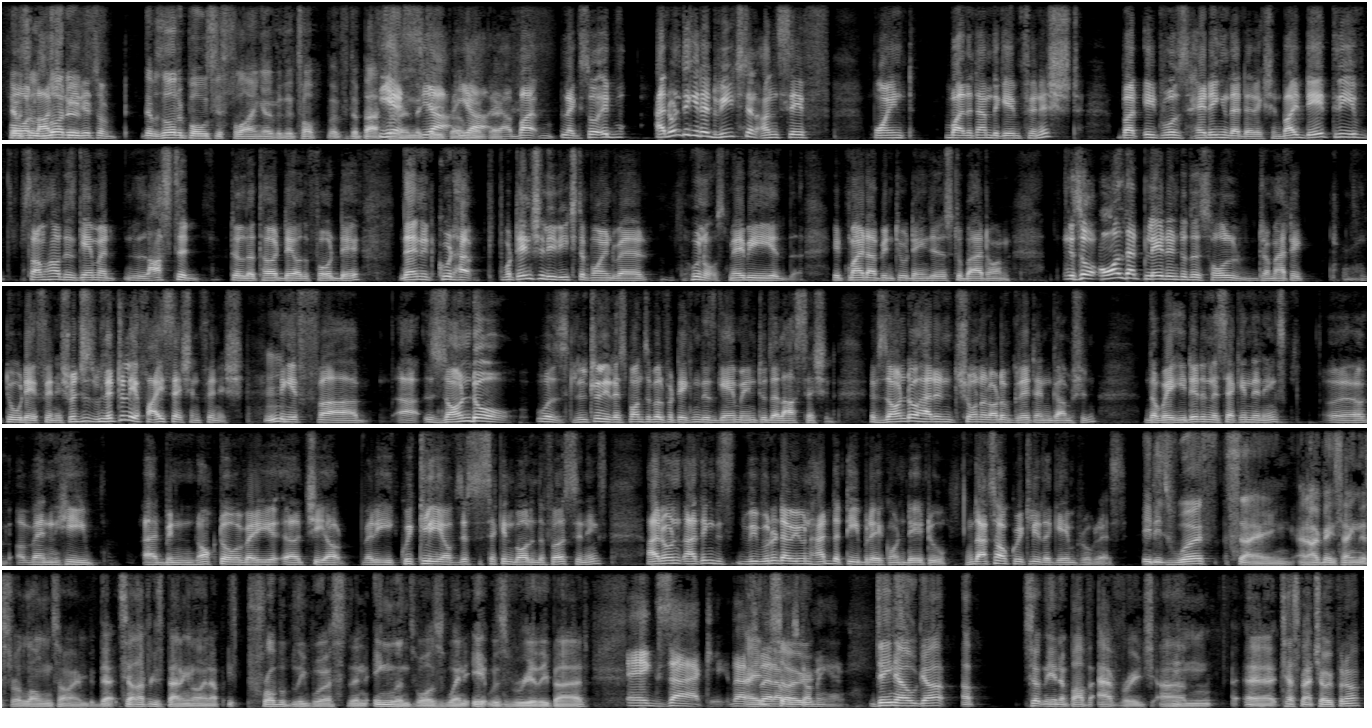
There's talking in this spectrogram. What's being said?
There for was a large lot of- periods of There was a lot of balls just flying over the top of the batter yes, and the yeah, keeper. yeah, yeah. But like, so it, I don't think it had reached an unsafe point by the time the game finished, but it was heading in that direction. By day three, if somehow this game had lasted till the third day or the fourth day, then it could have potentially reached a point where who knows, maybe it, it might have been too dangerous to bat on. So all that played into this whole dramatic two day finish, which is literally a five session finish. I think if uh, uh, Zondo was literally responsible for taking this game into the last session, if Zondo hadn't shown a lot of grit and gumption the way he did in the second innings, uh, when he had been knocked over very uh, chi- out very quickly of just the second ball in the first innings, I don't. I think this we wouldn't have even had the tea break on day two. That's how quickly the game progressed. It is worth saying, and I've been saying this for a long time, that South Africa's batting lineup is probably worse than England's was when it was really bad. Exactly. That's And where I was coming in. Dean Elgar, up, certainly an above average um, uh, test match opener.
